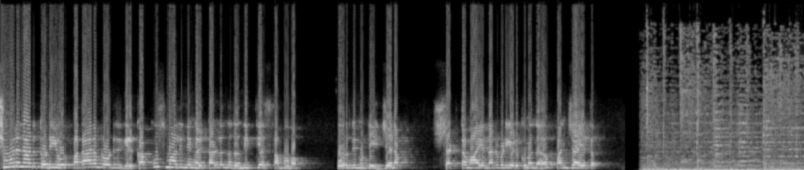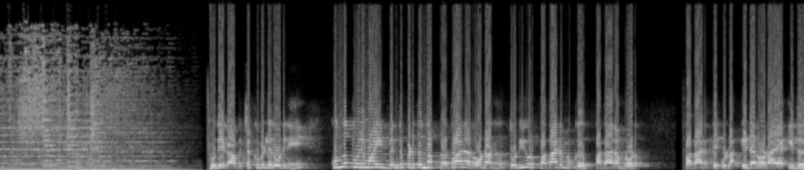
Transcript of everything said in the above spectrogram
ശൂരനാട് തൊടിയൂർ പതാരം റോഡരികിൽ കക്കൂസ് മാലിന്യങ്ങൾ തള്ളുന്നത് നിത്യ സംഭവം. പൊറുതിമുട്ടി ജനം. ശക്തമായ നടപടിയെടുക്കുമെന്ന് പഞ്ചായത്ത്. പുതിയകാവ് ചക്കുവള്ളി റോഡിനെ കുന്നത്തൂരുമായി ബന്ധപ്പെടുത്തുന്ന പ്രധാന റോഡാണ് തൊടിയൂർ പതാരമുക്ക് പതാരം റോഡ്. പതാരത്തേക്കുള്ള ഇട റോഡായ ഇത്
